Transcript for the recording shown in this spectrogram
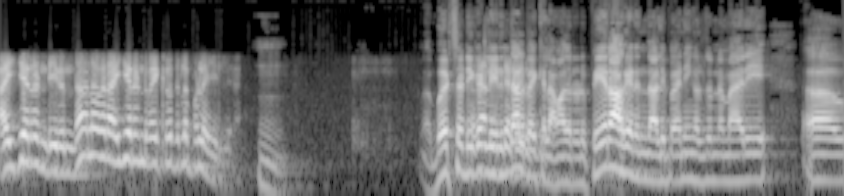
ஐயர் என்று இருந்தால் அவர் ஐயர் என்று வைக்கிறதுல பிள்ளை இல்லை. ம். பேர்த் சர்டிஃபிகேட்ல இருந்தால் வைக்கலாம். அதோட பேராக இருந்தால் இப்போ நீங்கள் சொன்ன மாதிரி அஹ்,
